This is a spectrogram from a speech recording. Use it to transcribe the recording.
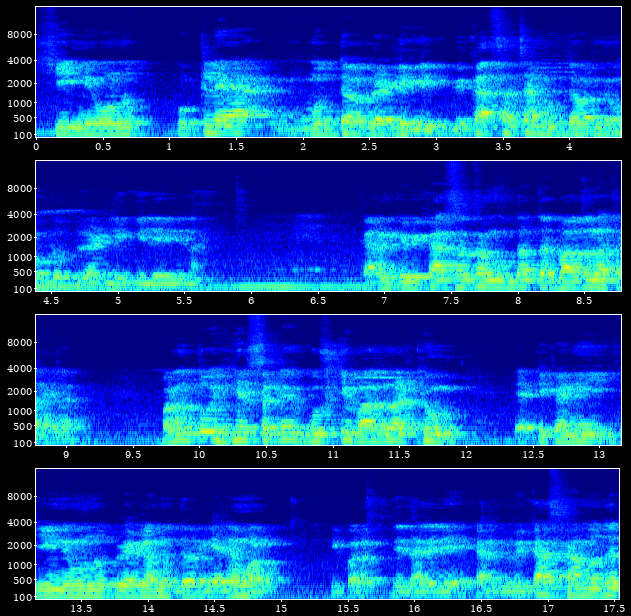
ही निवडणूक कुठल्या मुद्द्यावर लढली गेली? विकासाच्या मुद्द्यावर निवडणूक लढली गेलेली नाही. कारण की विकासाचा मुद्दा तर बाजूलाच राहिला. परंतु हे सगळे गोष्टी बाजूला ठेवून या ठिकाणी ही निवडणूक वेगळ्या मुद्द्यावर गेल्यामुळं ही परिस्थिती झालेली आहे. कारण विकास कामं जर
